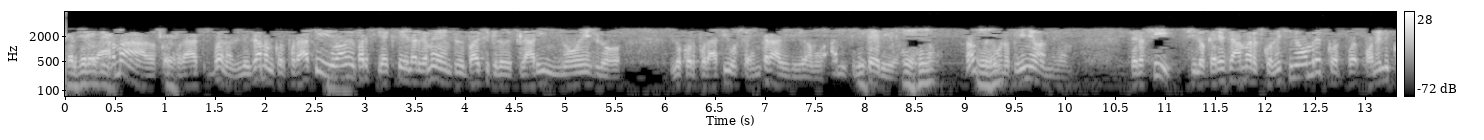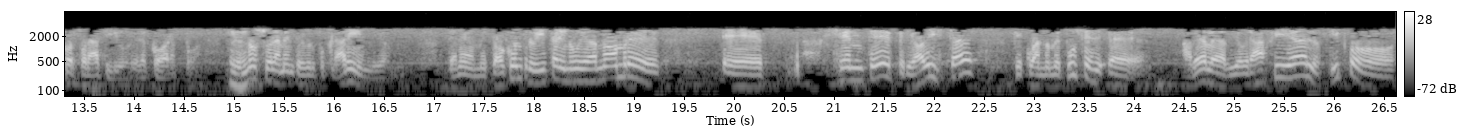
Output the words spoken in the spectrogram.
Corporativos. armados, corporat- bueno, le llaman corporativo, a mí me parece que excede largamente, me parece que lo de Clarín no es lo, lo corporativo central, digamos, a mi criterio. ¿no? ¿No? Una opinión, digamos. Pero sí, si lo querés llamar con ese nombre, corpo- ponele corporativo, el cuerpo. Pero no solamente el grupo Clarín, digamos. Tenés- me tocó entrevistar y no voy a dar nombre, eh, gente, periodistas, que cuando me puse eh, a ver la biografía, los tipos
